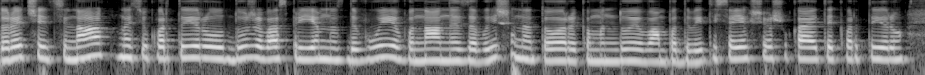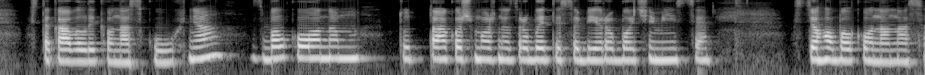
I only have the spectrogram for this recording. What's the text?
До речі, ціна на цю квартиру дуже вас приємно здивує. Вона не завишена, то рекомендую вам подивитися, якщо шукаєте квартиру. Ось така велика у нас кухня з балконом. Тут також можна зробити собі робоче місце. З цього балкона у нас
